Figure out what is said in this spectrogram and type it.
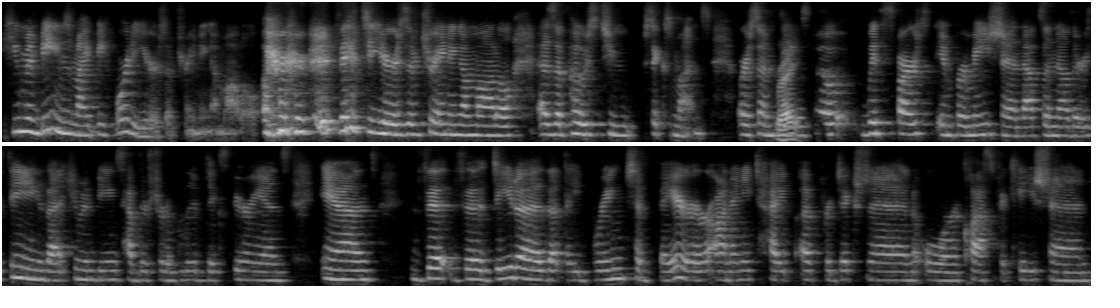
human beings might be 40 years of training a model or 50 years of training a model as opposed to six months or something. Right. So with sparse information, that's another thing that human beings have their sort of lived experience and the, the data that they bring to bear on any type of prediction or classification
